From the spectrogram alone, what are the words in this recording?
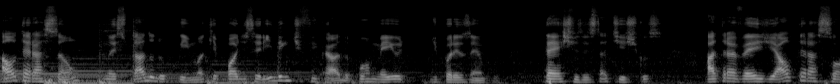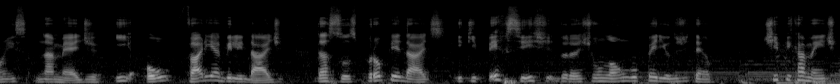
alteração no estado do clima que pode ser identificado por meio de, por exemplo, testes estatísticos, através de alterações na média e ou variabilidade das suas propriedades e que persiste durante um longo período de tempo, tipicamente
